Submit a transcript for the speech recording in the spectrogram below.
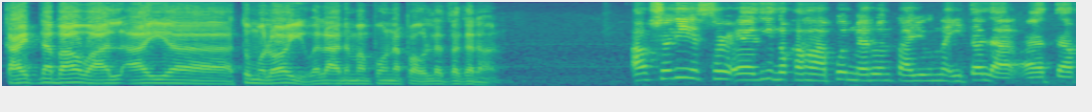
kahit na bawal ay ah, tumuloy. Wala naman pong napaulat na ganon. Actually, Sir Eli, no, kahapon meron tayong naitala at uh,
